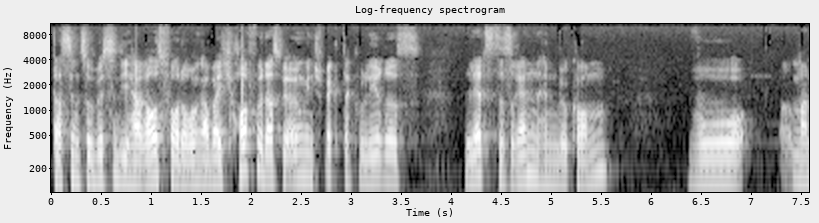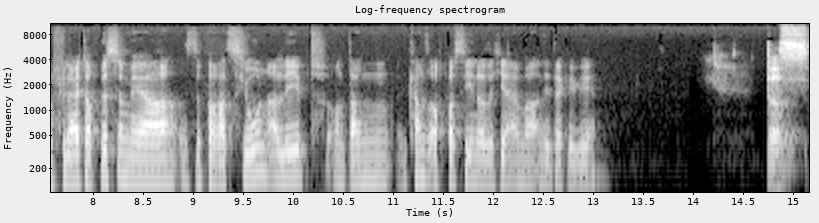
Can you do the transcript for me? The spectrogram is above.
das sind so ein bisschen die Herausforderungen. Aber ich hoffe, dass wir irgendwie ein spektakuläres letztes Rennen hinbekommen, wo man vielleicht auch ein bisschen mehr Separation erlebt und dann kann es auch passieren, dass ich hier einmal an die Decke gehe. Das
